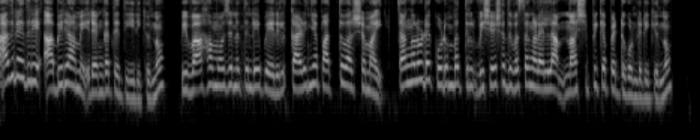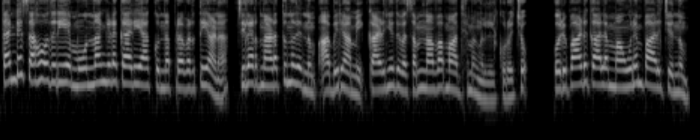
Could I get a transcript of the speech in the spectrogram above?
അതിനെതിരെ അഭിരാമി രംഗത്തെത്തിയിരിക്കുന്നു. വിവാഹമോചനത്തിന്റെ പേരിൽ കഴിഞ്ഞ പത്തു വർഷമായി തങ്ങളുടെ കുടുംബത്തിൽ വിശേഷ ദിവസങ്ങളെല്ലാം നശിപ്പിക്കപ്പെട്ടുകൊണ്ടിരിക്കുന്നു. തന്റെ സഹോദരിയെ മൂന്നാം കിടക്കാരിയാക്കുന്ന പ്രവൃത്തിയാണ് ചിലർ നടത്തുന്നതെന്നും അഭിരാമി കഴിഞ്ഞ ദിവസം നവമാധ്യമങ്ങളിൽ കുറിച്ചു. ഒരുപാട് കാലം മൗനം പാലിച്ചെന്നും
